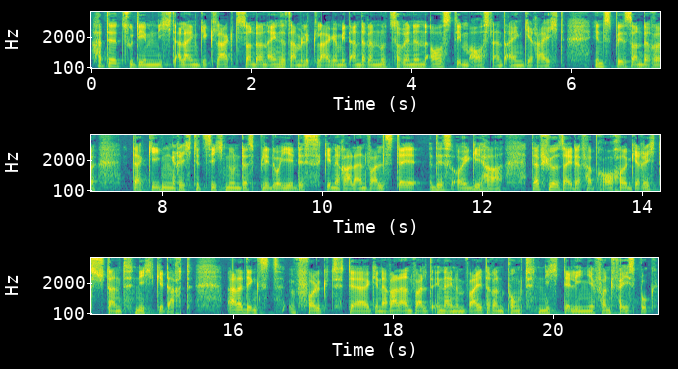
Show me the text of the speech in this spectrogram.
hatte zudem nicht allein geklagt, sondern eine Sammelklage mit anderen Nutzerinnen aus dem Ausland eingereicht. Insbesondere dagegen richtet sich nun das Plädoyer des Generalanwalts des EuGH. Dafür sei der Verbrauchergerichtsstand nicht gedacht. Allerdings folgt der Generalanwalt in einem weiteren Punkt nicht der Linie von Facebook.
